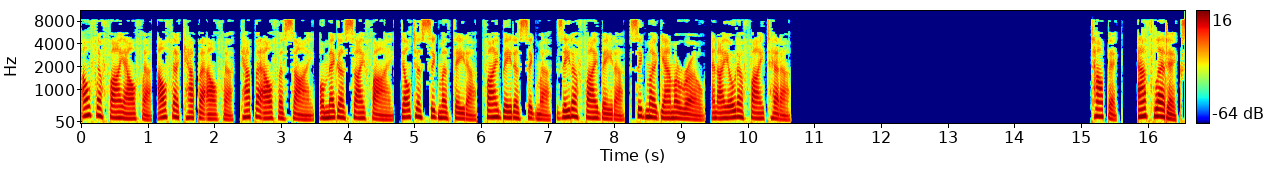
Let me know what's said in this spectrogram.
Alpha Phi Alpha, Alpha Kappa Alpha, Kappa Alpha Psi, Omega Psi Phi, Delta Sigma Theta, Phi Beta Sigma, Zeta Phi Beta, Sigma Gamma Rho, and Iota Phi Theta. Topic: Athletics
